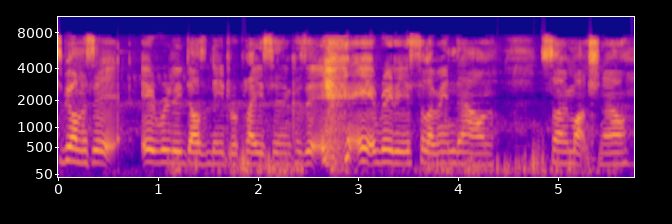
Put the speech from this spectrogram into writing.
to be honest, it it really does need replacing because it it really is slowing down so much now.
